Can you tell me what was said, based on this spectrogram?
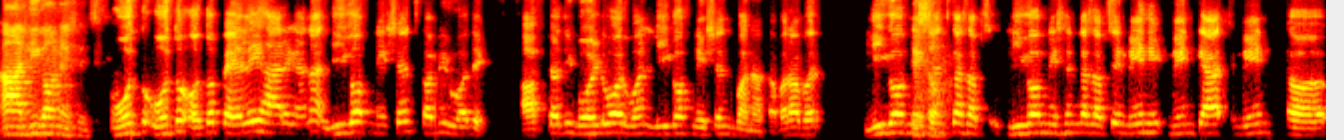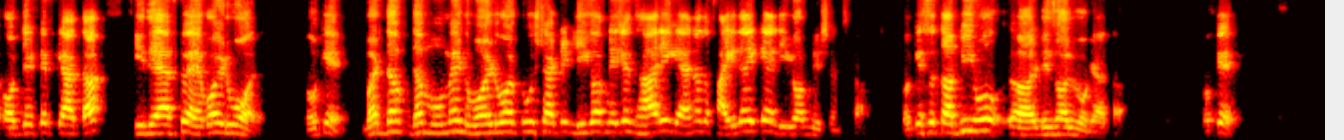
हाँ लीग ऑफ़ नेशंस वो तो वो तो वो तो पहले ही हार गया ना। लीग ऑफ़ नेशंस कभी हुआ देख। After the world war one league of nations बना था बराबर? लीग ऑफ़ नेशंस का सबसे लीग ऑफ़ नेशन का सबसे मेन मेन क्या मेन ऑब्जेक्टिव क्या था? कि they have to avoid war okay but the the moment world war two started league of nations हार ही गया ना तो फ़ायदा ही क्या है लीग ऑफ़ नेशंस का? ओके सो तभी वो डिसॉल्व हो गया था okay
